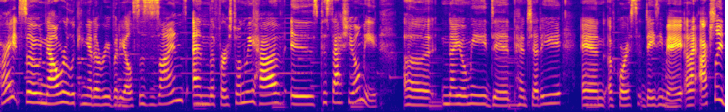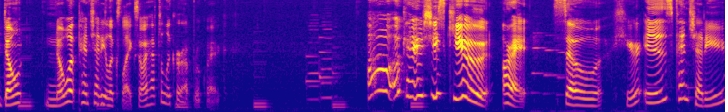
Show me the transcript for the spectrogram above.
Alright, so now we're looking at everybody else's designs, and the first one we have is Pistachiomi. Uh, Naomi did Pancetti and, of course, Daisy Mae. And I actually don't know what Pancetti looks like, so I have to look her up real quick. Oh, okay, she's cute. All right, so here is Pancetti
